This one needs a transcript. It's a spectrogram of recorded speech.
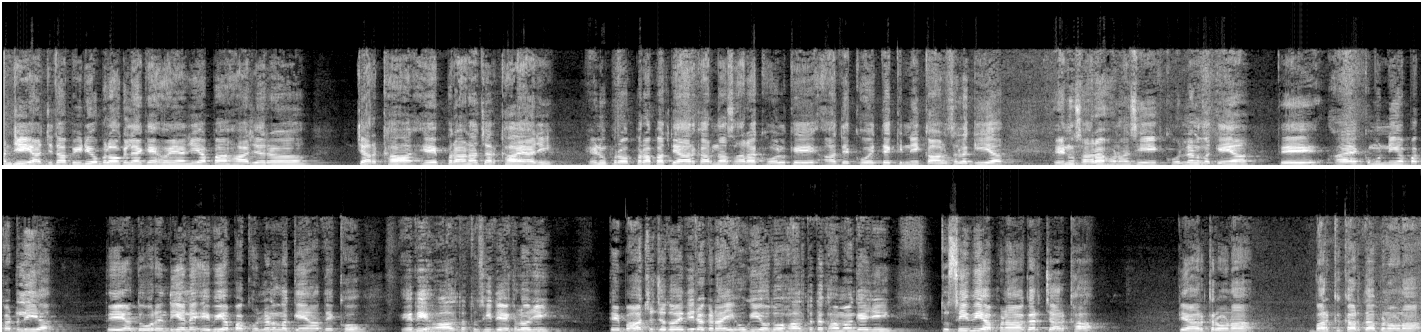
ਹਾਂਜੀ, ਅੱਜ ਦਾ ਵੀਡੀਓ ਬਲੌਗ ਲੈ ਕੇ ਹੋਏ ਆ ਜੀ, ਆਪਾਂ ਹਾਜ਼ਰ ਚਰਖਾ, ਇਹ ਪੁਰਾਣਾ ਚਰਖਾ ਆਇਆ ਜੀ। ਇਹਨੂੰ ਪ੍ਰੋਪਰ ਆਪਾਂ ਤਿਆਰ ਕਰਨਾ ਸਾਰਾ ਖੋਲ ਕੇ ਆ ਦੇਖੋ, ਇੱਥੇ ਕਿੰਨੀ ਕਾਲਸ ਲੱਗੀ ਆ। ਇਹਨੂੰ ਸਾਰਾ ਹੁਣ ਅਸੀਂ ਖੋਲਣ ਲੱਗੇ ਆ ਤੇ ਆ ਇੱਕ ਮੁੰਨੀ ਆਪਾਂ ਕੱਢ ਲਈ ਆ ਤੇ ਆ ਦੋ ਰਹਿੰਦੀਆਂ ਨੇ, ਇਹ ਵੀ ਆਪਾਂ ਖੋਲਣ ਲੱਗੇ ਆ ਦੇਖੋ, ਇਹਦੀ ਹਾਲਤ ਤੁਸੀਂ ਦੇਖ ਲਓ ਜੀ। ਤੇ ਬਾਅਦ ਚ ਜਦੋਂ ਇਹਦੀ ਰਗੜਾਈ ਹੋਗੀ ਉਦੋਂ ਹਾਲਤ ਦਿਖਾਵਾਂਗੇ ਜੀ। ਤੁਸੀਂ ਵੀ ਆਪਣਾ ਅਗਰ ਚਰਖਾ ਤਿਆਰ ਕਰਾਉਣਾ, ਵਰਕ ਕਰਦਾ ਬਣਾਉਣਾ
